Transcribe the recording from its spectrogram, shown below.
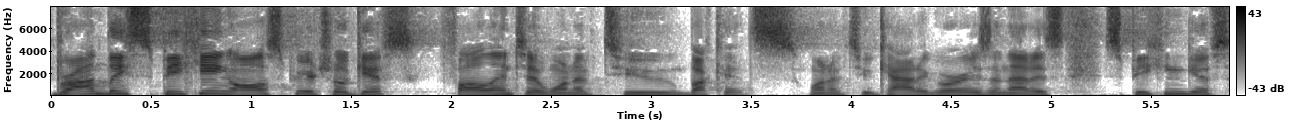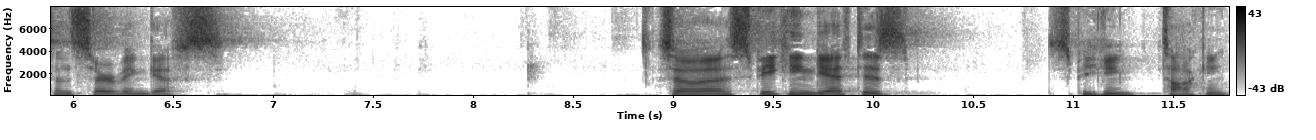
Broadly speaking, all spiritual gifts fall into one of two buckets, one of two categories, and that is speaking gifts and serving gifts. So, a speaking gift is speaking, talking.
